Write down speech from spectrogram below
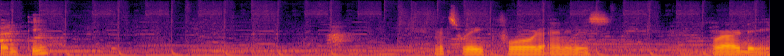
Benti. Let's wait for the enemies. Where are they?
